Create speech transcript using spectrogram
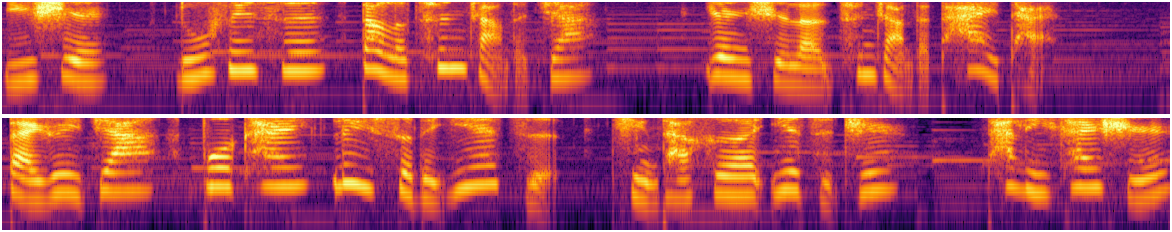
于是卢菲斯到了村长的家，认识了村长的太太。百瑞佳剥开绿色的椰子，请他喝椰子汁。他离开时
